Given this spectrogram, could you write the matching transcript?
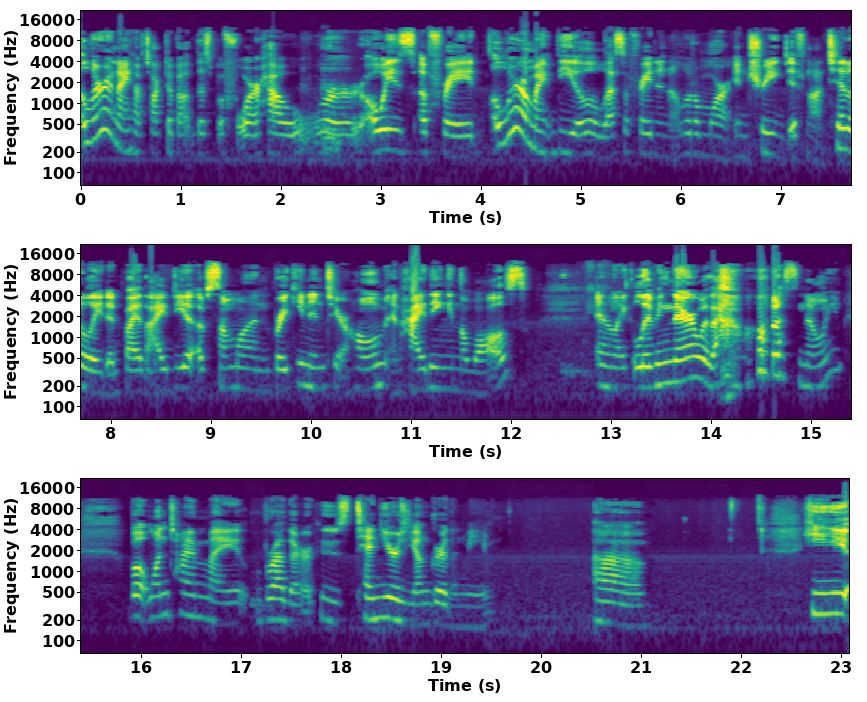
Allura and I have talked about this before. How we're always afraid. Allura might be a little less afraid and a little more intrigued, if not titillated, by the idea of someone breaking into your home and hiding in the walls and like living there without us knowing. But one time, my brother, who's ten years younger than me, uh, he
